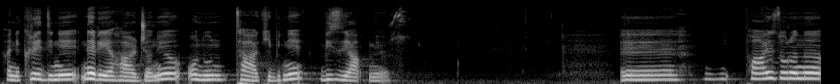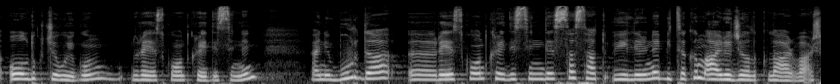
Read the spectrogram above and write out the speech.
Hani kredini nereye harcanıyor onun takibini biz yapmıyoruz. E, faiz oranı oldukça uygun reskont kredisinin. Hani burada e, reskont kredisinde SASAT üyelerine bir takım ayrıcalıklar var.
